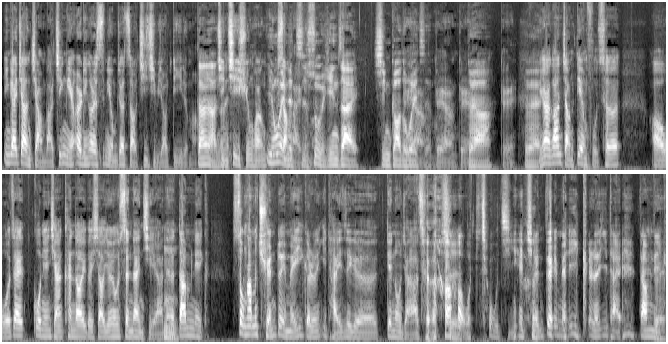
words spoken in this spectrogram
应该这样讲吧，今年二零二四年我们就要找机器比较低的嘛，当然，景气循环，因为你的指数已经在新高的位置，对啊，对啊，对啊，对对。你看刚刚讲电辅车。哦，我在过年前看到一个消息，因为圣诞节啊，那个 Dominic 送他们全队每一个人一台这个电动脚踏车，我就急，全队每一个人一台 Dominic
